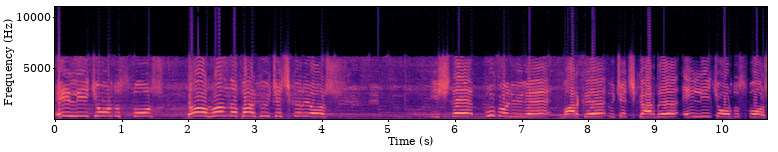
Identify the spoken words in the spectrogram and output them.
52 Ordu Spor Dahan'la farkı 3'e çıkarıyor. İşte bu golüyle farkı 3'e çıkardı 52 Ordu Spor.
